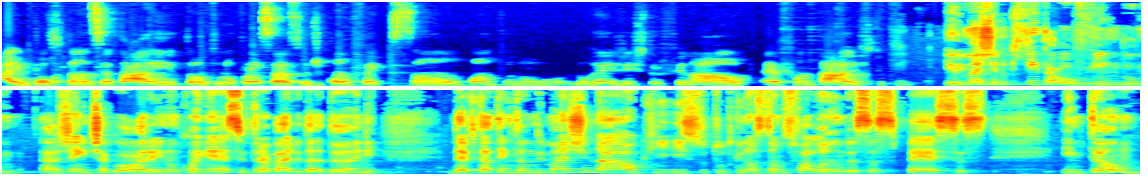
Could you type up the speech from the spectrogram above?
a importância está aí, tanto no processo de confecção quanto no, no registro final. É fantástico. Eu imagino que quem está ouvindo a gente agora e não conhece o trabalho da Dani deve estar tá tentando imaginar o que isso tudo que nós estamos falando, essas peças. Então,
